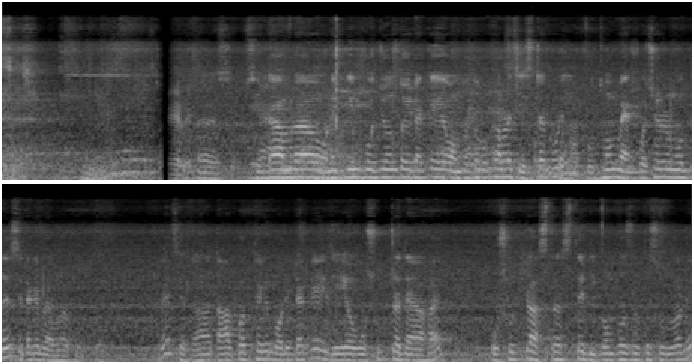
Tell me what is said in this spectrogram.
এসেছে। সেটা আমরা অনেক দিন পর্যন্ত এটাকে অন্ততপক্ষে আমরা চেষ্টা করি। প্রথম এক বছরের মধ্যে সেটাকে ব্যবহার করতে। ঠিক আছে? তারপর থেকে বডিটাকে যে ওষুধটা দেওয়া হয়, ওষুধটা আস্তে আস্তে ডিকম্পোজ হতে শুরু করে,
